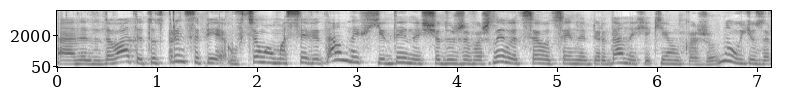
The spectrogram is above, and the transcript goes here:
е, не додавати. Тут, в принципі, в цьому масиві даних єдине, що дуже важливе, це оцей набір даних, який я вам кажу. Ну, user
